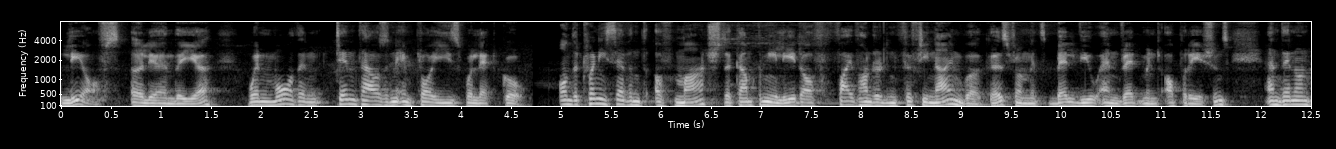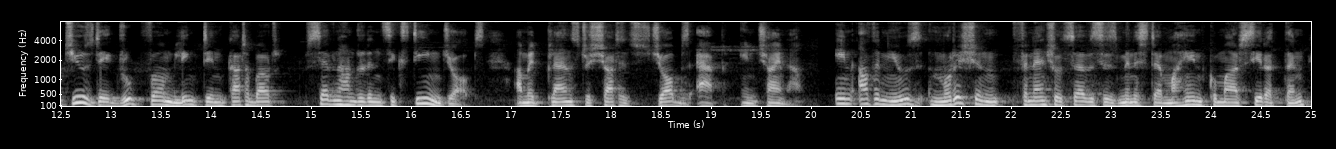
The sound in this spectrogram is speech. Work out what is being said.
layoffs earlier in the year, when more than 10,000 employees were let go. On the 27th of March, the company laid off 559 workers from its Bellevue and Redmond operations, and then on Tuesday, group firm LinkedIn cut about 716 jobs amid plans to shut its jobs app in China. In other news, Mauritian Financial Services Minister Mahen Kumar Seeruttun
